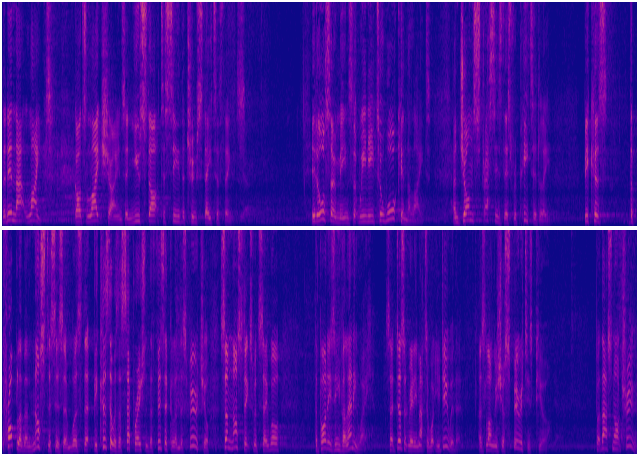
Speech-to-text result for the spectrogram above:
That in that light, God's light shines and you start to see the true state of things. It also means that we need to walk in the light. And John stresses this repeatedly because the problem of Gnosticism was that because there was a separation of the physical and the spiritual, some Gnostics would say, well, the body's evil anyway. So it doesn't really matter what you do with it, as long as your spirit is pure. But that's not true.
